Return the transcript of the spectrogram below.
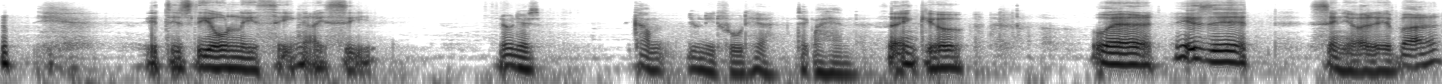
it is the only thing I see. Nunez, come, you need food. Here, take my hand. Thank you. Where is it, Senor Ibar?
